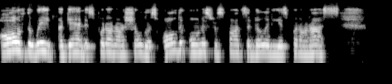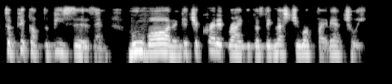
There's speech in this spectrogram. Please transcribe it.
all of the weight again is put on our shoulders. All the onus responsibility is put on us to pick up the pieces and move on and get your credit right because they messed you up financially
